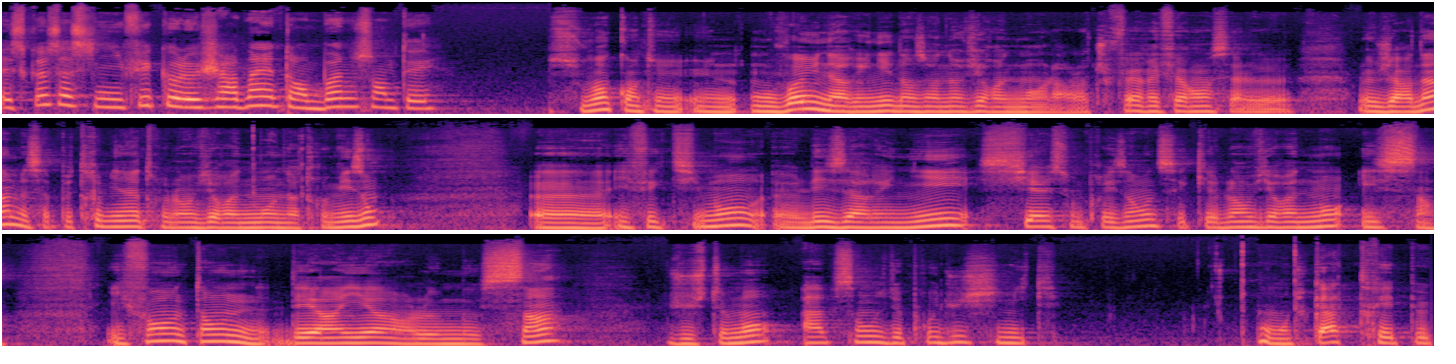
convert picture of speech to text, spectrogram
est-ce que ça signifie que le jardin est en bonne santé? Souvent, quand on, une- on voit une araignée dans un environnement, alors là, tu fais référence à le, le jardin, mais ça peut très bien être l'environnement de notre maison. Euh, effectivement, euh, les araignées, si elles sont présentes, c'est que l'environnement est sain. Il faut entendre derrière le mot sain, justement, absence de produits chimiques. Ou en tout cas, très peu.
